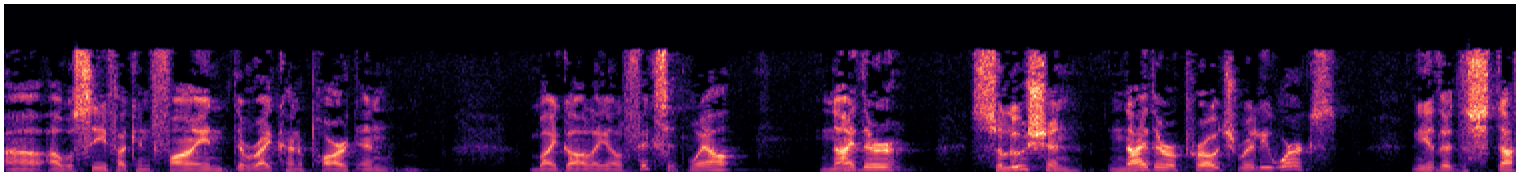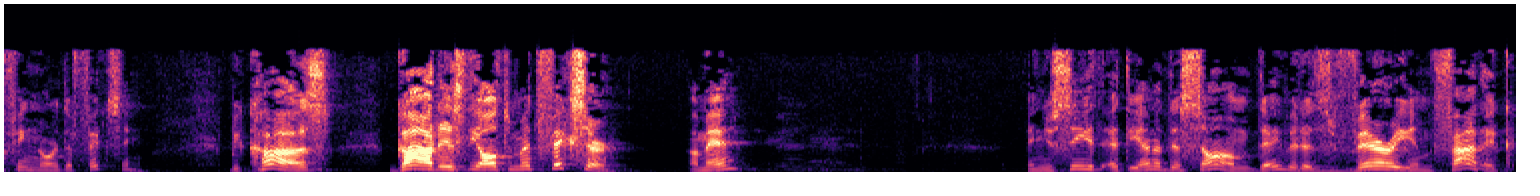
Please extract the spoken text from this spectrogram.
uh, I will see if I can find the right kind of part, and by golly, I'll fix it. Well, neither solution, neither approach really works. Neither the stuffing nor the fixing. Because God is the ultimate fixer. Amen? And you see, at the end of this psalm, David is very emphatic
